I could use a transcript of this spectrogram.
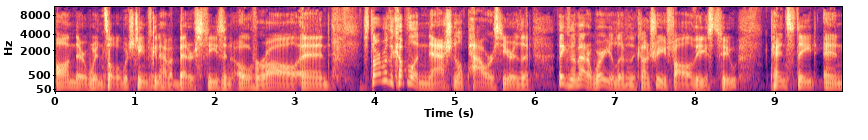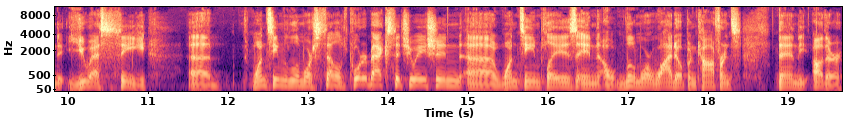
on their win total. Which team's going to have a better season overall? And start with a couple of national powers here that I think no matter where you live in the country, you follow these two Penn State and USC. Uh, one team with a little more settled quarterback situation. Uh, one team plays in a little more wide open conference than the other.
